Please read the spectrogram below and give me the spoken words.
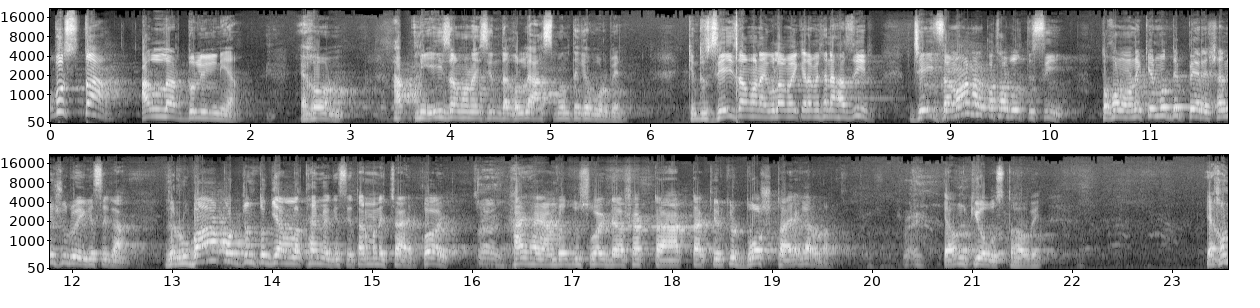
অবস্থা আল্লাহর দলিল নিয়া। এখন আপনি এই জামানায় চিন্তা করলে আসমান থেকে পড়বেন। কিন্তু যেই জামানায় ওলামাই কেরাম এখানে হাজির যেই জামানার কথা বলতেছি তখন অনেকের মধ্যে পেরেশানি শুরু হয়ে গেছে গা। যে রুবা পর্যন্ত গিয়ে আল্লাহ থামে গেছে তার মানে চায় কয়? হ্যাঁ হ্যাঁ আমরা দু ছয়টা সাতটা আটটা কেউ কেউ দশটা এগারোটা। এখন কি অবস্থা হবে? এখন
